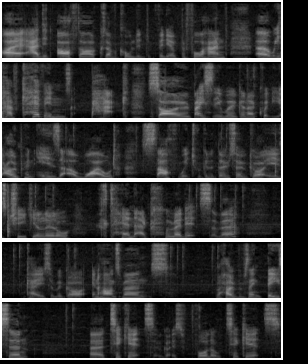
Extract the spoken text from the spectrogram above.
I added after, because I've recorded the video beforehand. Uh, we have Kevin's pack. So basically we're going to quickly open is uh, wild stuff, which we're going to do. So we've got his cheeky little 10 credits there. Okay, so we've got enhancements. We hope of something decent. Uh, tickets. We've got his four little tickets.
